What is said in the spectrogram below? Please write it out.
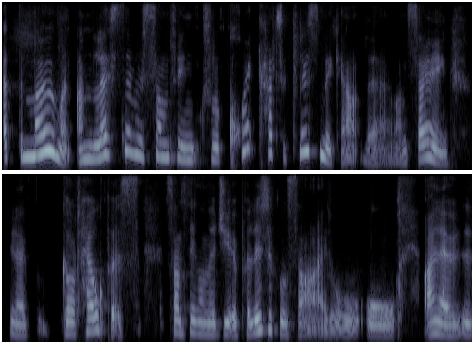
at the moment unless there is something sort of quite cataclysmic out there i'm saying you know god help us something on the geopolitical side or or i know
